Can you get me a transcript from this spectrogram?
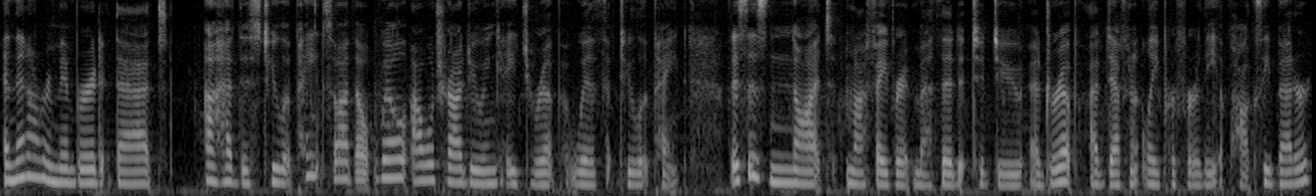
And then I remembered that I had this tulip paint, so I thought, well, I will try doing a drip with tulip paint. This is not my favorite method to do a drip. I definitely prefer the epoxy better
